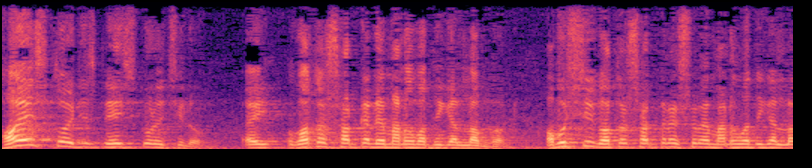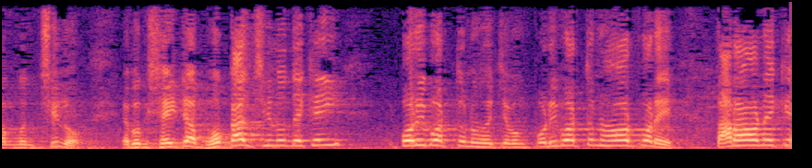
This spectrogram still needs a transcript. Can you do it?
ভয়েস তৈরি রেজ করেছিল এই গত সরকারের মানবাধিকার লঙ্ঘন। অবশ্যই গত সরকারের সময় মানবাধিকার লঙ্ঘন ছিল এবং সেইটা ভোকাল ছিল দেখেই পরিবর্তন হয়েছে এবং পরিবর্তন হওয়ার পরে তারা অনেকে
